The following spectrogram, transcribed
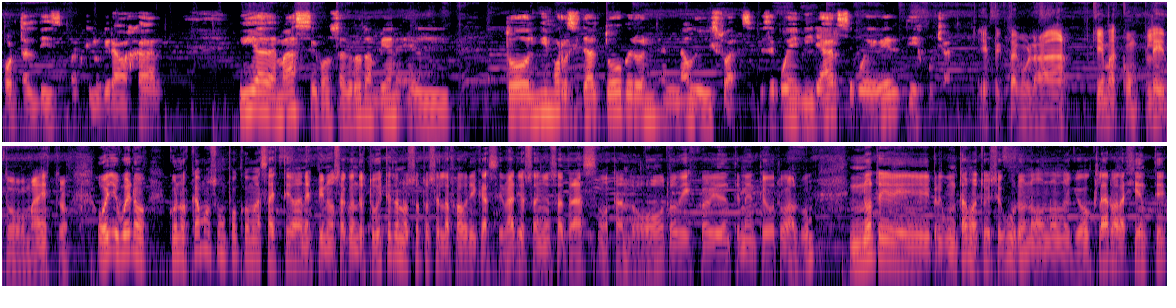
Portal Disc para que lo quiera bajar. Y además se consagró también el todo el mismo recital, todo pero en, en audiovisual, así que se puede mirar, se puede ver y escuchar. Espectacular. Más completo, maestro. Oye, bueno, conozcamos un poco más a Esteban Espinosa. Cuando estuviste con nosotros en la fábrica hace varios años atrás, mostrando otro disco, evidentemente, otro álbum, no te preguntamos, estoy seguro, no, no nos quedó claro a la gente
